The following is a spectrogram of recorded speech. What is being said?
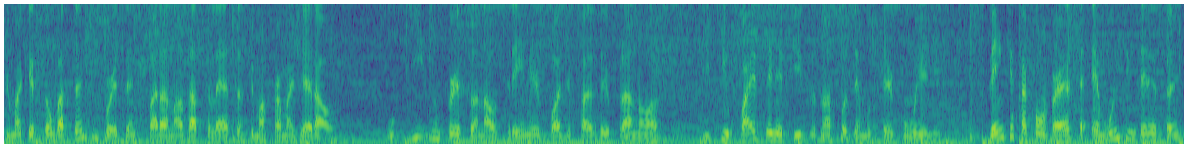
de uma questão bastante importante para nós atletas de uma forma geral. O que um personal trainer pode fazer para nós e que quais benefícios nós podemos ter com ele. Vem que essa conversa é muito interessante.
